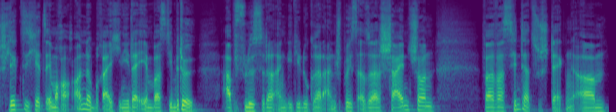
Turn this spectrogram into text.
schlägt sich jetzt eben auch auf andere Bereiche nieder, eben was die Mittelabflüsse dann angeht, die du gerade ansprichst. Also das scheint schon was, hinterzustecken. Ähm,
